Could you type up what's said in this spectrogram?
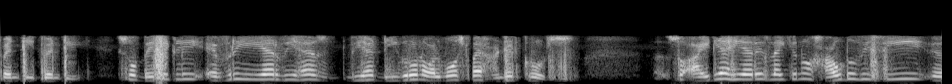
2020. So basically, every year we has we had degrown almost by 100 crores. So idea here is like, you know, how do we see, uh,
